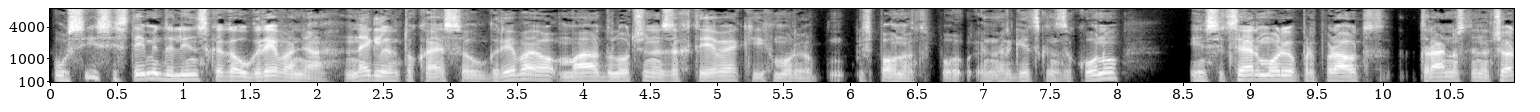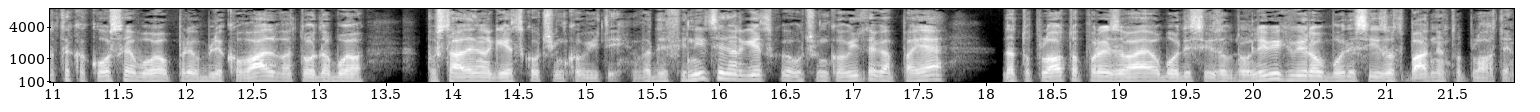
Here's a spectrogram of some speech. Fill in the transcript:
Vsi sistemi daljinskega ogrevanja, ne glede na to, kaj se ogrevajo, imajo določene zahteve, ki jih morajo izpolniti po energetskem zakonu, in sicer morajo pripraviti trajnostne načrte, kako se bodo preoblikovali v to, da bodo postali energetsko učinkoviti. V definiciji energetsko učinkovitega pa je, da toploto proizvajajo bodi si iz obnovljivih virov, bodi si iz odpadne toplote.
